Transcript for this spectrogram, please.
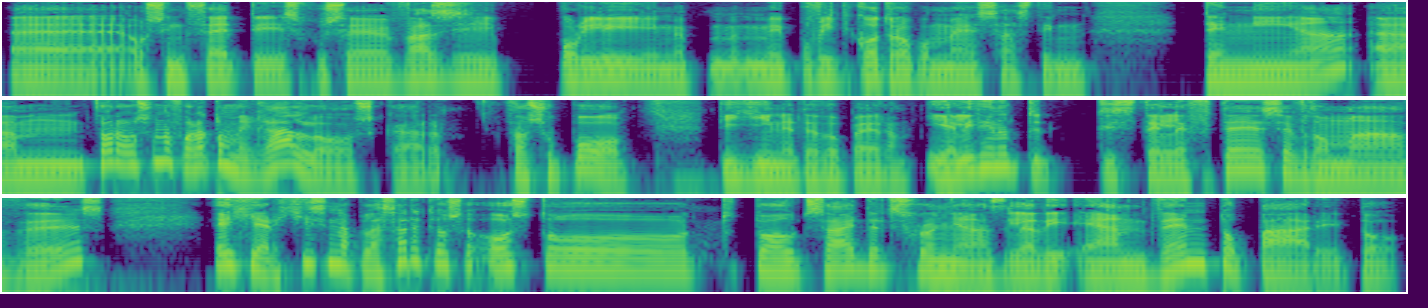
ε, ο συνθέτης που σε βάζει πολύ με, με υποβλητικό τρόπο μέσα στην ταινία. Ε, τώρα όσον αφορά το μεγάλο Όσκαρ, θα σου πω τι γίνεται εδώ πέρα. Η αλήθεια είναι ότι τις τελευταίες εβδομάδες έχει αρχίσει να πλασάρεται ως, ως το, το, outsider της χρονιάς. Δηλαδή, εάν δεν το πάρει το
